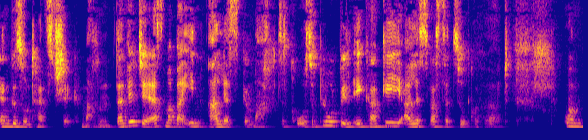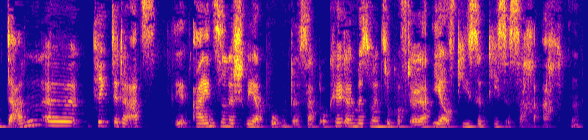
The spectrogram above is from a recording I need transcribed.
einen Gesundheitscheck machen. Dann wird ja erstmal bei Ihnen alles gemacht. Das große Blutbild, EKG, alles, was dazugehört. Und dann äh, kriegt ja der Arzt einzelne Schwerpunkte, sagt, okay, dann müssen wir in Zukunft eher auf diese und diese Sache achten.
